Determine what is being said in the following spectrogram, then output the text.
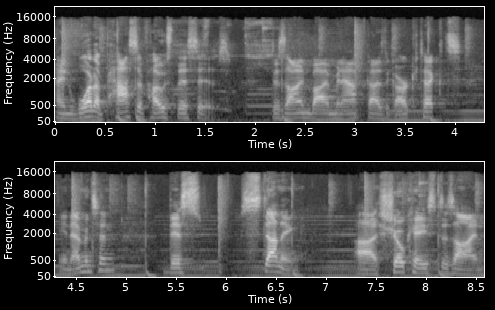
And what a passive house this is. Designed by Manasc Isaac Architects in Edmonton, this stunning uh, showcase design,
